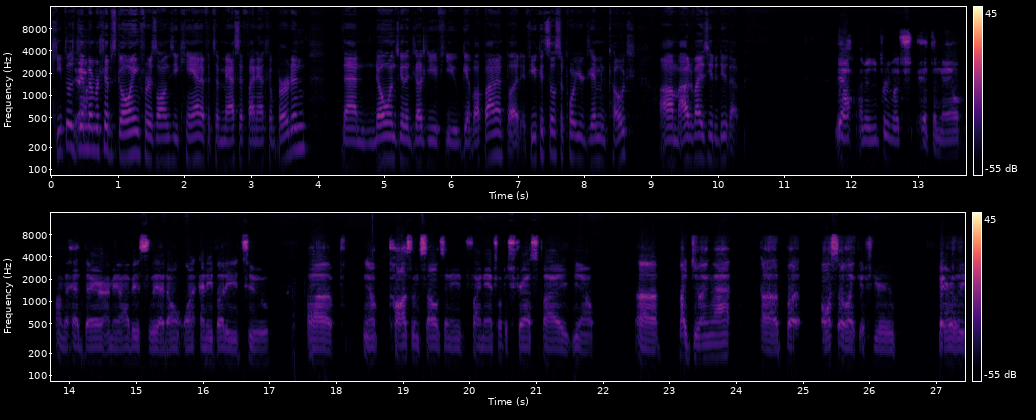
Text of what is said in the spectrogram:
keep those Yeah. gym memberships going for as long as you can. If it's a massive financial burden, then no one's going to judge you if you give up on it. But if you could still support your gym and coach, um, I would advise you to do that. Yeah, I mean, you pretty much hit the nail on the head there. I mean, obviously, I don't want anybody to, uh, you know, cause themselves any financial distress by, you know, uh, by doing that. Uh, but also, like, if you're barely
